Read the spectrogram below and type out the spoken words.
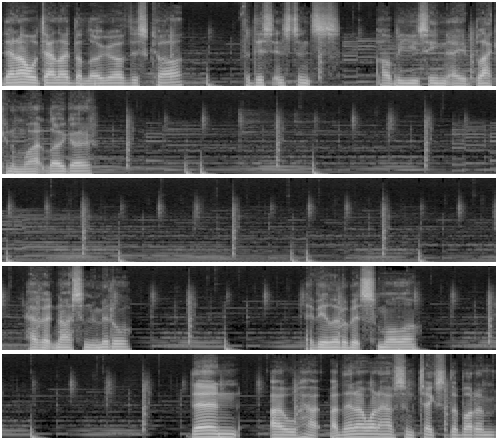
Then I will download the logo of this car. For this instance, I'll be using a black and white logo. Have it nice in the middle. Maybe a little bit smaller. Then I will have. Then I want to have some text at the bottom,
